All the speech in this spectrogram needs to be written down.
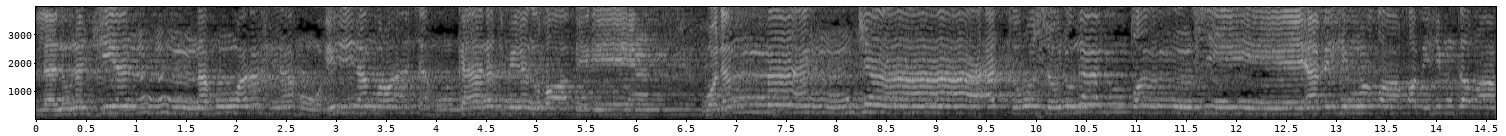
لننجينه وأهله إلا امرأته كانت من الغابرين. ولما أن جاءت رسلنا لوطا سيء بهم وضاق بهم ذرعا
